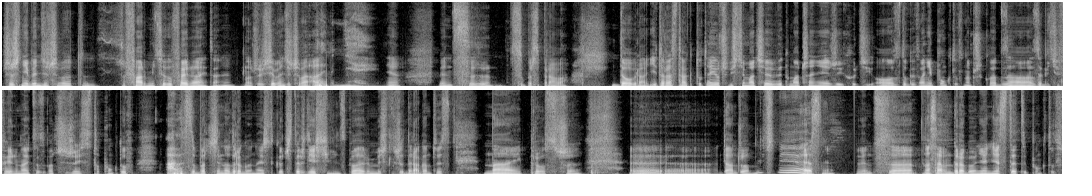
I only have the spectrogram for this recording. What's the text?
Przecież nie będzie trzeba farmić tego Knighta, nie? No oczywiście będzie trzeba, ale mniej, nie? Więc y, super sprawa. Dobra, i teraz tak, tutaj oczywiście macie wytłumaczenie, jeżeli chodzi o zdobywanie punktów, na przykład za zabicie Knighta, zobaczcie, że jest 100 punktów, ale zobaczcie na Dragona, jest tylko 40, więc player myśli, że Dragon to jest najprostszy e, dungeon, no i w sumie jest, nie? Więc e, na samym Dragonie niestety punktów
